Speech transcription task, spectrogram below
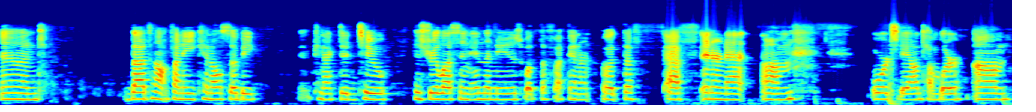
And that's not funny can also be connected to history lesson in the news. What the fuck inter- what the f internet um or today on Tumblr. Um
